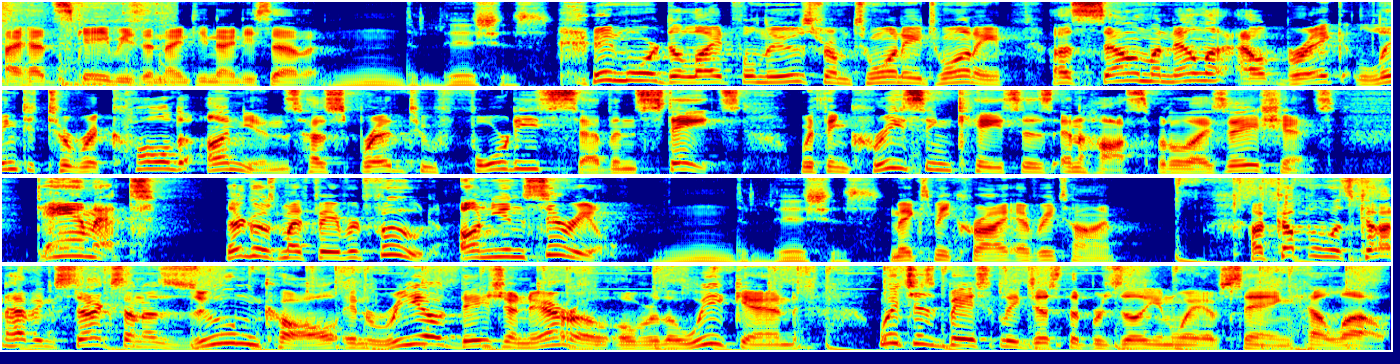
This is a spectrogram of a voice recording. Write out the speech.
I had scabies in 1997. Delicious. In more delightful news from 2020, a salmonella outbreak linked to recalled onions has spread to 47 states, with increasing cases and hospitalizations. Damn it! There goes my favorite food, onion cereal. Mm, Delicious. Makes me cry every time. A couple was caught having sex on a Zoom call in Rio de Janeiro over the weekend, which is basically just the Brazilian way of saying hello.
